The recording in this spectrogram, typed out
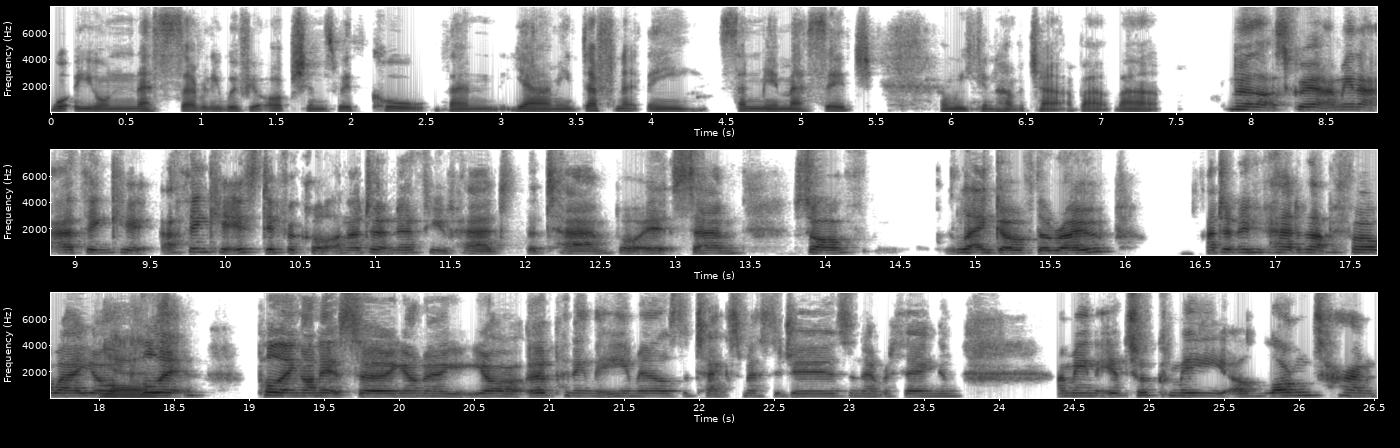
what you're necessarily with your options with court then yeah i mean definitely send me a message and we can have a chat about that. No that's great. I mean I, I think it i think it is difficult and i don't know if you've heard the term but it's um sort of letting go of the rope. I don't know if you've heard of that before, where you're yeah. pulling pulling on it so you know you're opening the emails the text messages and everything and i mean it took me a long time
